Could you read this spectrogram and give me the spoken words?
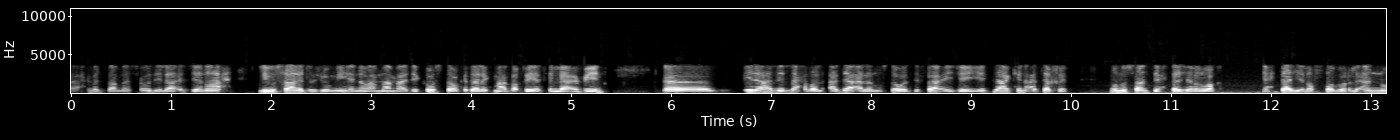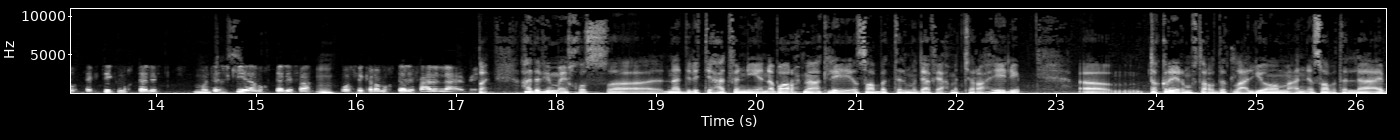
أحمد با مسعود إلى الجناح ليساند هجوميا نوعا ما مع ديكوستا وكذلك مع بقية اللاعبين. آه، إلى هذه اللحظة الأداء على المستوى الدفاعي جيد لكن أعتقد نونو سانتو يحتاج إلى الوقت يحتاج إلى الصبر لأنه تكتيك مختلف. وتشكيلة مختلفة. وفكرة مختلفة على اللاعبين. طيب هذا فيما يخص آه، نادي الاتحاد فنيا. أبغى أروح معك لإصابة المدافع أحمد شراحيلي. تقرير مفترض يطلع اليوم عن إصابة اللاعب.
